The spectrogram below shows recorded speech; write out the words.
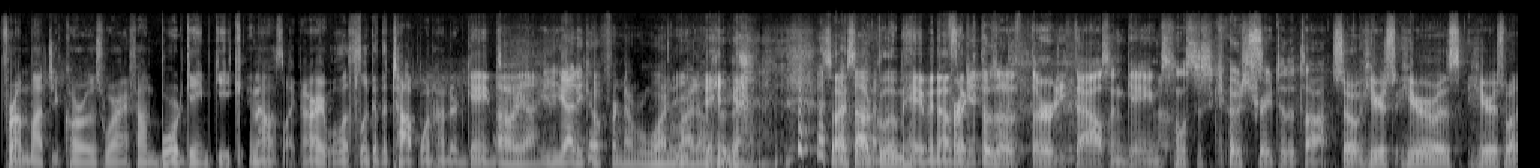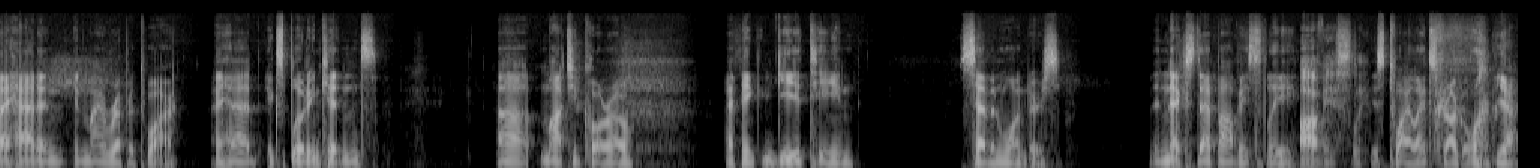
from Machi Koro is where I found Board Game Geek, and I was like, all right, well let's look at the top 100 games. Oh yeah, you got to go for number one right off the bat. so I saw Gloomhaven. I was like Forget like, those other thirty thousand games. Let's just go straight to the top. so here's here was here's what I had in in my repertoire. I had Exploding Kittens, uh, Machi Koro, I think Guillotine, Seven Wonders. The next step, obviously, Obviously, is Twilight Struggle. Yeah.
